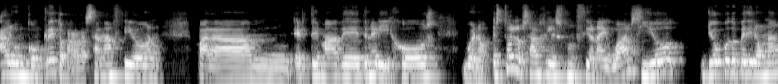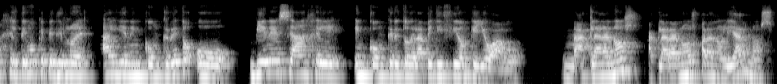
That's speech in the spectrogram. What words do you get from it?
algo en concreto, para la sanación, para mm, el tema de tener hijos. Bueno, esto en Los Ángeles funciona igual. Si yo, yo puedo pedir a un ángel, ¿tengo que pedirlo a alguien en concreto o viene ese ángel en concreto de la petición que yo hago? Acláranos, acláranos para no liarnos.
